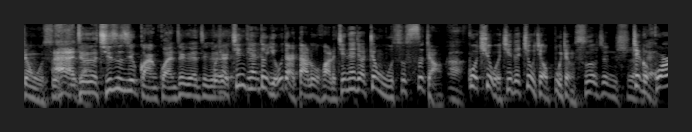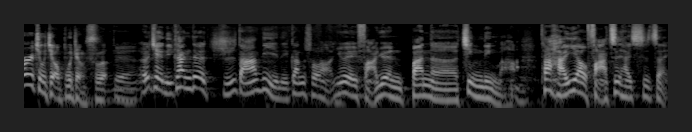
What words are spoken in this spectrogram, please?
政务司哎，就是其实就管管这个这个。不是，今天都有点大陆化了。今天叫政务司司长啊，过去我记得就叫布政司，布政司这个官儿就叫布政司。对，而且你看这直达利，你刚说哈，因为法院颁了禁令嘛哈，他还要法治还是在，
